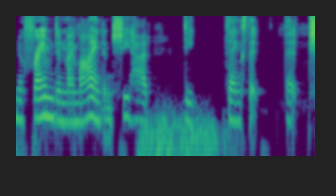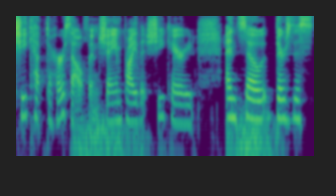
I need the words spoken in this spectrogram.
you know, framed in my mind and she had deep things that that she kept to herself and shame probably that she carried. And so there's this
